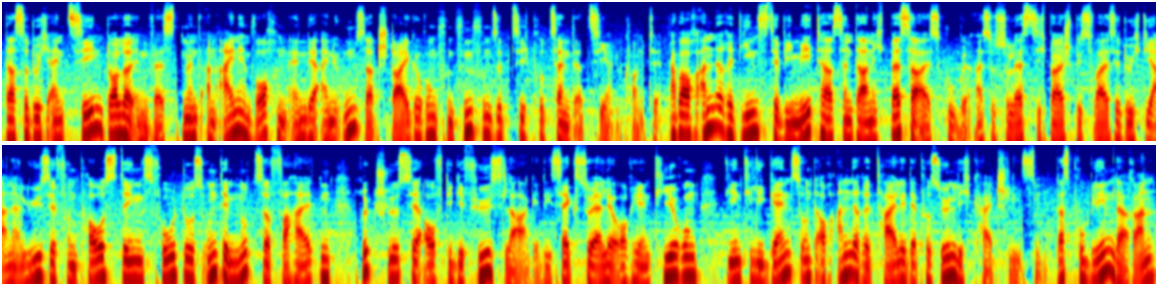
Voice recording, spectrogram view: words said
dass er durch ein 10-Dollar-Investment an einem Wochenende eine Umsatzsteigerung von 75% erzielen sein konnte. Aber auch andere Dienste wie Meta sind da nicht besser als Google. Also so lässt sich beispielsweise durch die Analyse von Postings, Fotos und dem Nutzerverhalten Rückschlüsse auf die Gefühlslage, die sexuelle Orientierung, die Intelligenz und auch andere Teile der Persönlichkeit schließen. Das Problem daran,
